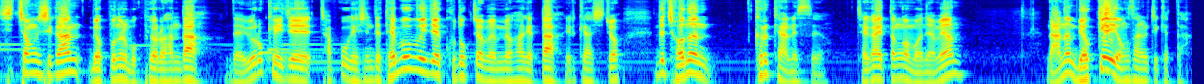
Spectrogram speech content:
시청 시간 몇 분을 목표로 한다. 네, 요렇게 이제 잡고 계신데 대부분 이제 구독자 몇 명 하겠다. 이렇게 하시죠. 근데 저는 그렇게 안 했어요. 제가 했던 건 뭐냐면 나는 몇 개의 영상을 찍겠다.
